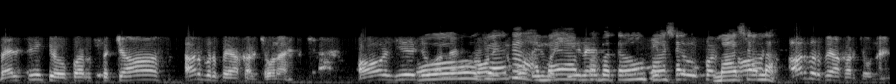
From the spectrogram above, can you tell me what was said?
बेल्टिंग के ऊपर पचास अरब रुपया खर्च होना है। और ये जो इलेक्ट्रॉनिक मैं आपको बताऊँ माशाल्लाह अरब रुपया खर्च होना है।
